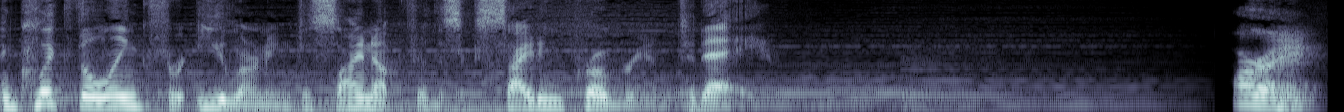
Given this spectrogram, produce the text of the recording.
and click the link for e learning to sign up for this exciting program today. All right,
